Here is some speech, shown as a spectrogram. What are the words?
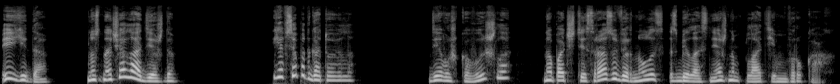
и еда. Но сначала одежда». «Я все подготовила». Девушка вышла, но почти сразу вернулась с белоснежным платьем в руках.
